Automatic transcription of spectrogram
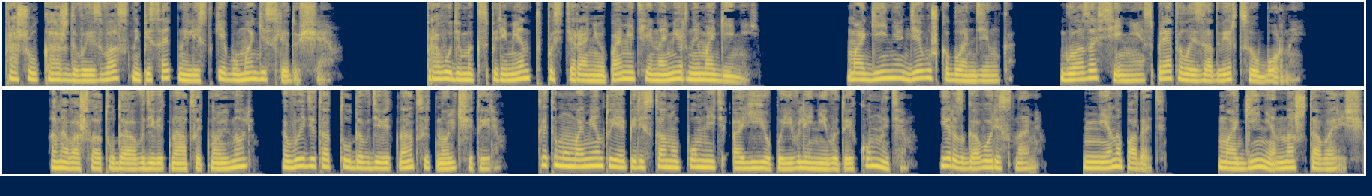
Прошу каждого из вас написать на листке бумаги следующее. Проводим эксперимент по стиранию памяти иномирной Магиней. Магиня — девушка-блондинка. Глаза синие, спряталась за дверцей уборной. Она вошла туда в 19.00, выйдет оттуда в 19.04. К этому моменту я перестану помнить о ее появлении в этой комнате и разговоре с нами. Не нападать. Магиня — наш товарищ.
